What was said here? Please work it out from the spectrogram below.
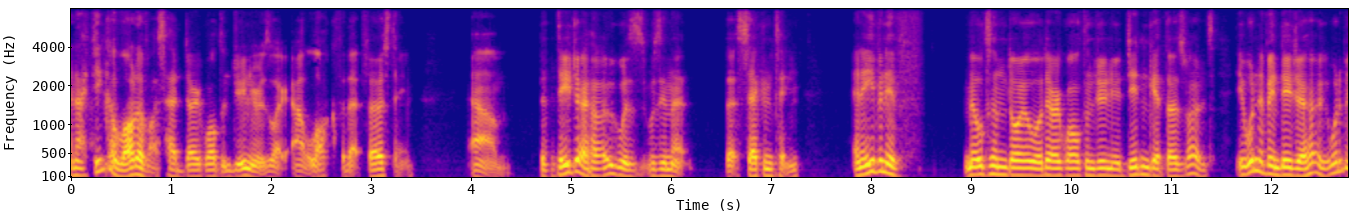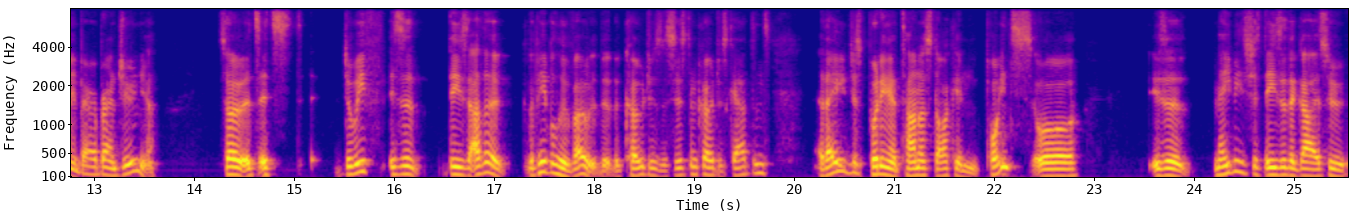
And I think a lot of us had Derrick Walton Jr. as like our lock for that first team. Um, but DJ Hogg was was in that that second team. And even if Milton Doyle or Derrick Walton Jr. didn't get those votes, it wouldn't have been DJ Hogg. It would have been Barry Brown Jr. So it's it's do we is it these other the people who vote the, the coaches, assistant coaches, captains, are they just putting a ton of stock in points or is it maybe it's just these are the guys who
